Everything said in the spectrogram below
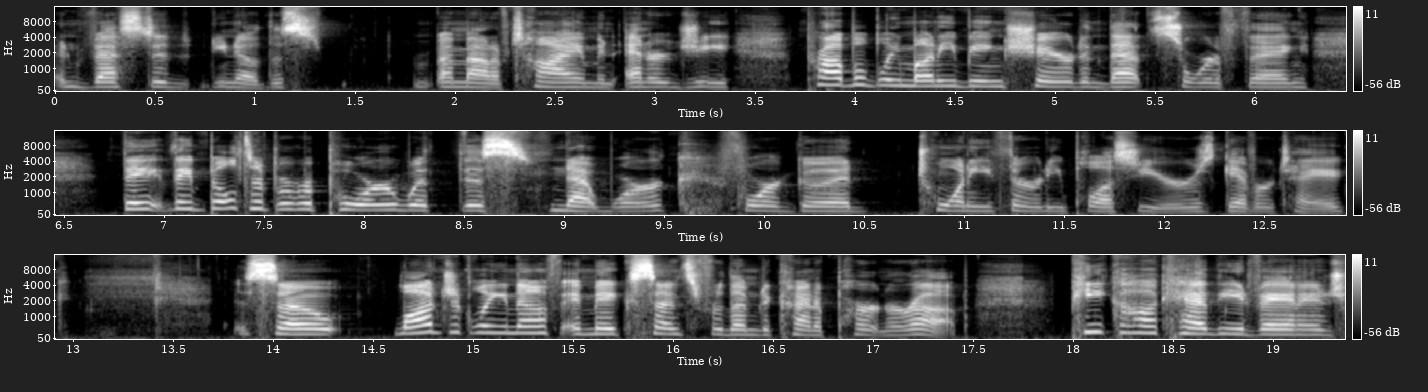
invested, you know, this amount of time and energy, probably money being shared and that sort of thing they they built up a rapport with this network for a good 20 30 plus years give or take. So logically enough it makes sense for them to kind of partner up. Peacock had the advantage,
